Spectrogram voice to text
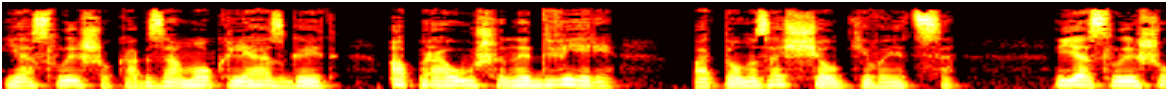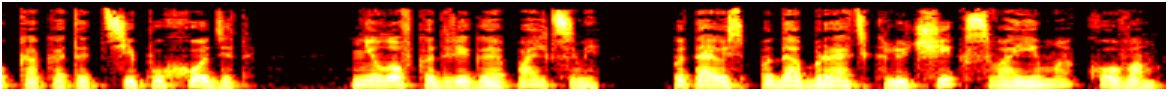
Я слышу, как замок лязгает о проушины двери, потом защелкивается. Я слышу, как этот тип уходит. Неловко двигая пальцами, пытаюсь подобрать ключи к своим оковам.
